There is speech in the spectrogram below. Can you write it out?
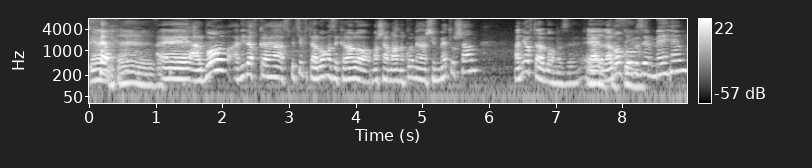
כן, כן, האלבום, אני דווקא, ספציפית האלבום הזה קרא לו, מה שאמרנו, כל מיני אנשים מתו שם. אני אוהב את האלבום הזה. לאלבום. קוראים לזה מהם,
